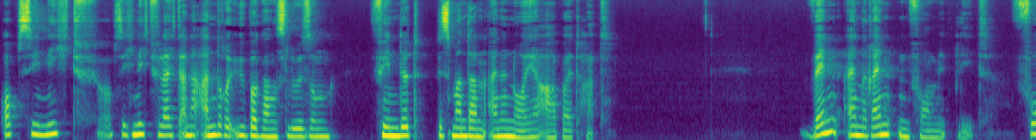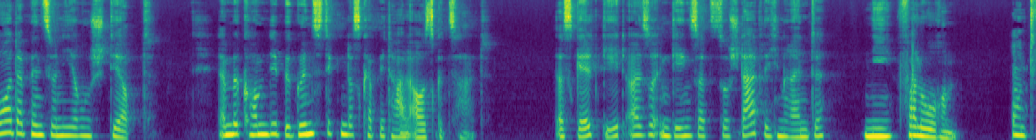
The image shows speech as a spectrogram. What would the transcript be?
ob sie nicht, ob sich nicht vielleicht eine andere Übergangslösung findet, bis man dann eine neue Arbeit hat. Wenn ein Rentenfondsmitglied vor der Pensionierung stirbt, dann bekommen die Begünstigten das Kapital ausgezahlt. Das Geld geht also im Gegensatz zur staatlichen Rente nie verloren. Und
